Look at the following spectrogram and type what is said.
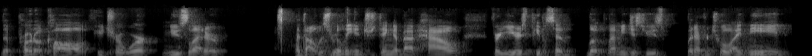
the Protocol Future Work newsletter. I thought was really interesting about how for years people said, look, let me just use whatever tool I need.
